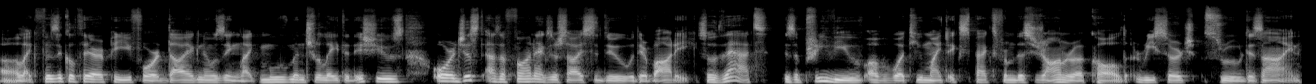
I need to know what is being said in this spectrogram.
uh, like physical therapy, for diagnosing like movement related issues, or just as a fun exercise to do with your body. So that is a preview of what you might expect from this genre called research through design.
